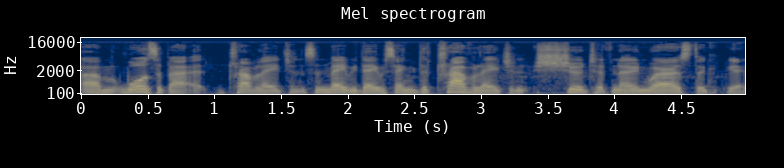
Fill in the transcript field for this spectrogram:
um, was about travel agents, and maybe they were saying the travel agent should have known, whereas the you know,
